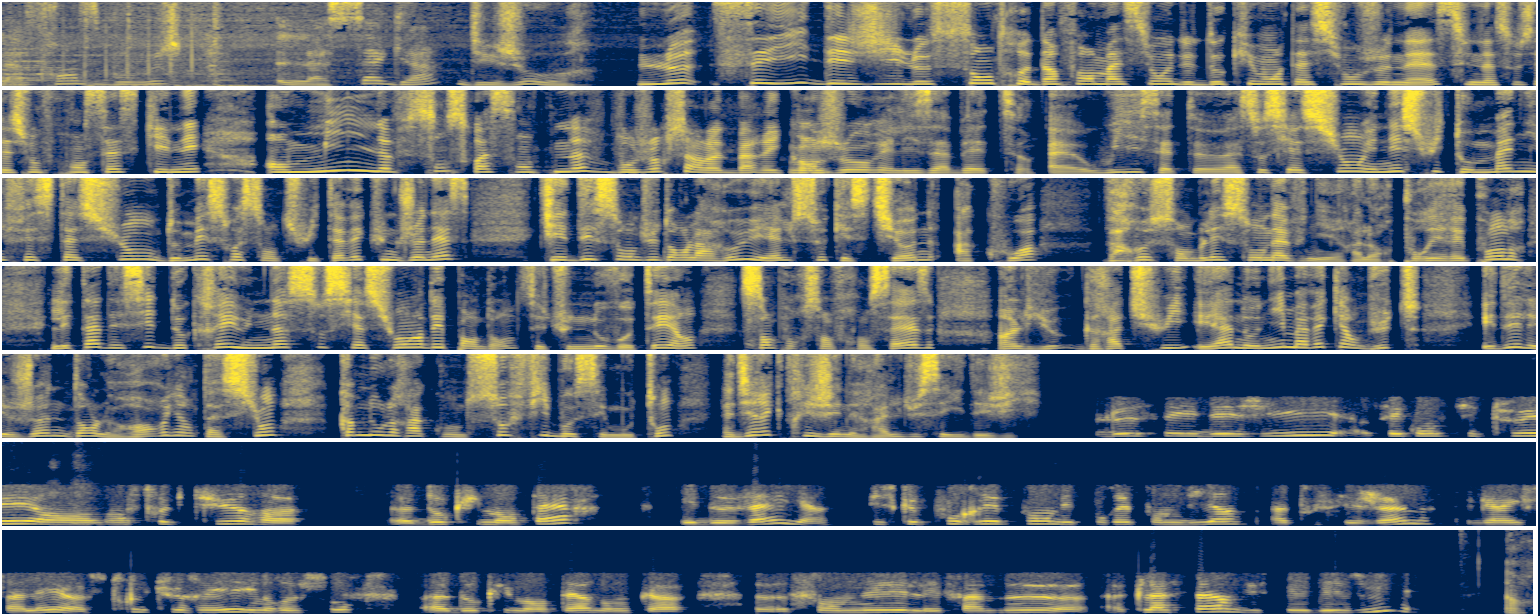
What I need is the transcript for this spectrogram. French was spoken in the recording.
La France bouge, la saga du jour. Le CIDJ, le Centre d'information et de documentation jeunesse, une association française qui est née en 1969. Bonjour Charlotte Barrican. Bonjour Elisabeth. Euh, oui, cette euh, association est née suite aux manifestations de mai 68 avec une jeunesse qui est descendue dans la rue et elle se questionne à quoi va ressembler son avenir. Alors pour y répondre, l'État décide de créer une association indépendante, c'est une nouveauté, hein, 100% française, un lieu gratuit et anonyme avec un but, aider les jeunes dans leur orientation, comme nous le raconte Sophie Bossé-Mouton, la directrice générale du CIDJ. Le CIDJ s'est constitué en, structure euh, documentaire et de veille, puisque pour répondre et pour répondre bien à tous ces jeunes, eh il fallait euh, structurer une ressource euh, documentaire. Donc, sont nés les fameux classeurs du CIDJ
